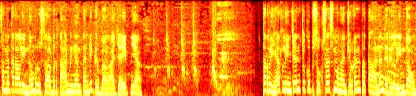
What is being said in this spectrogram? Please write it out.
Sementara Lindong berusaha bertahan dengan teknik gerbang ajaibnya. Terlihat Lin Chen cukup sukses menghancurkan pertahanan dari Lindong.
